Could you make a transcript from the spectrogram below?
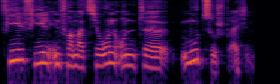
viel, viel Information und äh, Mut zu sprechen.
